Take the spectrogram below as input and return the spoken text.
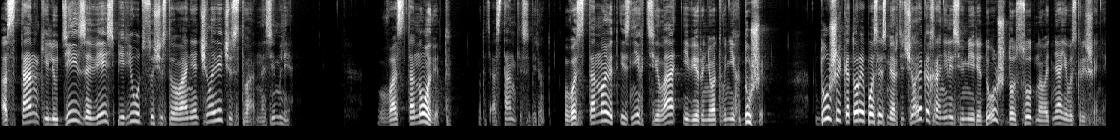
останки людей за весь период существования человечества на земле. Восстановит вот эти останки соберет, восстановит из них тела и вернет в них души. Души, которые после смерти человека хранились в мире душ до судного дня и воскрешения.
